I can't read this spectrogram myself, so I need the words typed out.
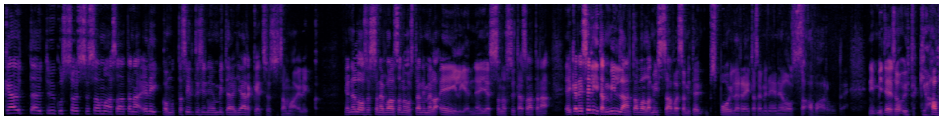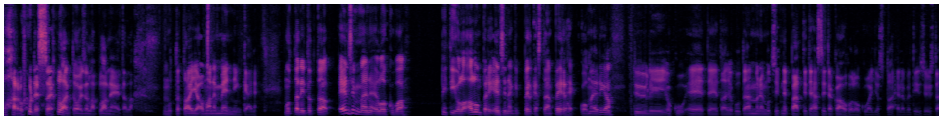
käyttäytyy, kun se olisi se sama saatana elikko, mutta silti siinä ei ole mitään järkeä, että se olisi se sama elikko. Ja nelosessa ne vaan sanoo sitä nimellä Alien, ne ei edes sano sitä saatana, eikä ne selitä millään tavalla missään vaiheessa, miten spoilereita se menee nelosessa avaruuteen. Niin miten se on yhtäkkiä avaruudessa jollain toisella planeetalla, mutta omanen menninkäinen. Mutta niin tota, ensimmäinen elokuva piti olla alun perin ensinnäkin pelkästään perhekomedia, tyyli joku ET tai joku tämmönen, mutta sitten ne päätti tehdä siitä kauhuelokuvan jostain helvetin syystä.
